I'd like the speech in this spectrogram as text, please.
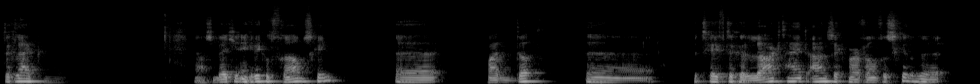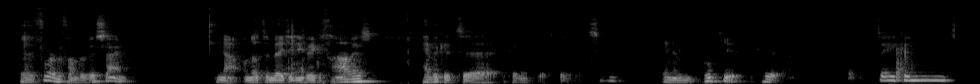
tegelijk kunnen hebben. Nou, dat is een beetje een ingewikkeld verhaal misschien. Uh, maar dat, uh, het geeft de gelaagdheid aan zeg maar, van verschillende vormen van bewustzijn. Nou, omdat het een beetje een ingewikkeld verhaal is, heb ik het, ik weet niet of dat kun je zien, in een boekje getekend.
